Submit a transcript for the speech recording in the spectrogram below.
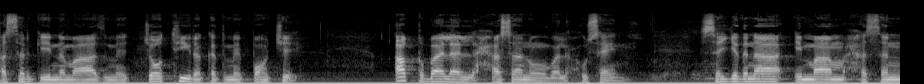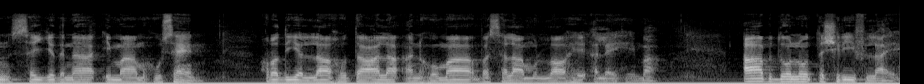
असर की नमाज़ में चौथी रकत में पहुँचे। अकबल हसन वल हुसैन सैदना इमाम हसन सैदना इमाम हुसैन रदी अल्लाह तहुमा वसलाम आप दोनों तशरीफ़ लाए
